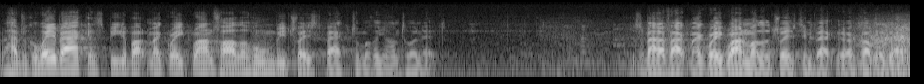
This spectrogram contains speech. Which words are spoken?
I have to go way back and speak about my great grandfather, whom we traced back to Marie Antoinette. As a matter of fact, my great grandmother traced him back there a couple of times.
